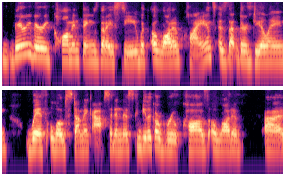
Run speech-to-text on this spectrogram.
very, very common things that I see with a lot of clients is that they're dealing with low stomach acid. And this can be like a root cause, a lot of, uh,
